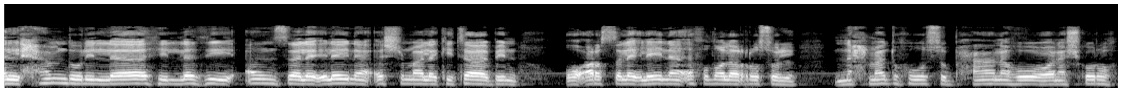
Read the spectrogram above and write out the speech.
الحمد لله الذي أنزل إلينا أشمل كتاب وأرسل إلينا أفضل الرسل. نحمده سبحانه ونشكره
